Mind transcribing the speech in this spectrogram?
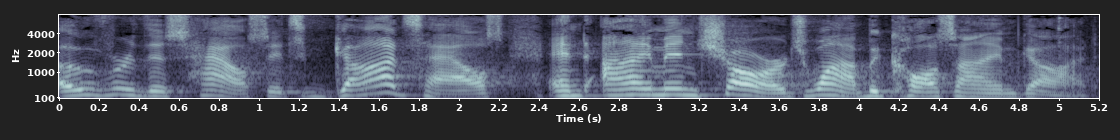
over this house. It's God's house, and I'm in charge. Why? Because I am God.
